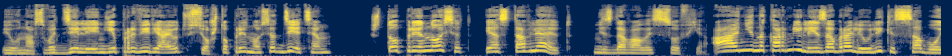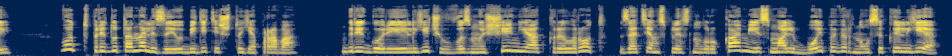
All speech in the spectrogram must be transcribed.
И у нас в отделении проверяют все, что приносят детям. «Что приносят и оставляют», — не сдавалась Софья. «А они накормили и забрали улики с собой. Вот придут анализы и убедитесь, что я права». Григорий Ильич в возмущении открыл рот, затем всплеснул руками и с мольбой повернулся к Илье.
